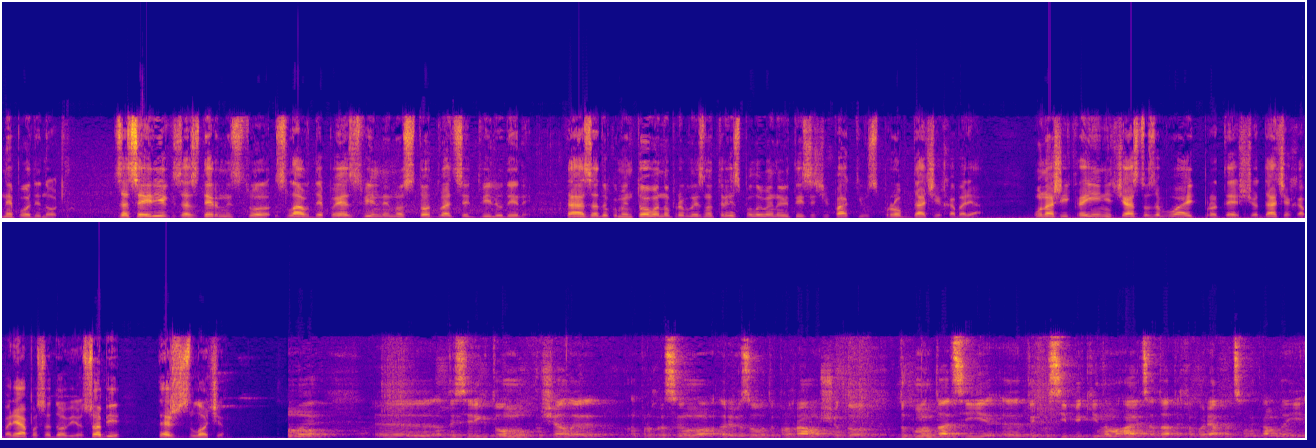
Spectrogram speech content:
не поодинокі. За цей рік за здирництво з лав ДПС звільнено 122 людини та задокументовано приблизно 3,5 тисячі фактів спроб дачі хабаря. У нашій країні часто забувають про те, що дача хабаря посадовій особі теж злочин. Ми е, десь рік тому почали прогресивно реалізовувати програму щодо документації е, тих осіб, які намагаються дати хабаря працівникам ДАІ.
